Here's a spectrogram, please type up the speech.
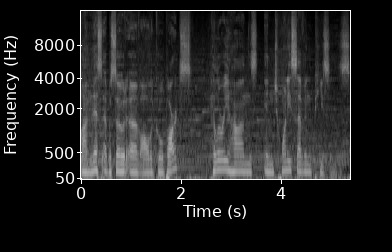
On this episode of All the Cool Parts, Hilary Hahn's in 27 pieces.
